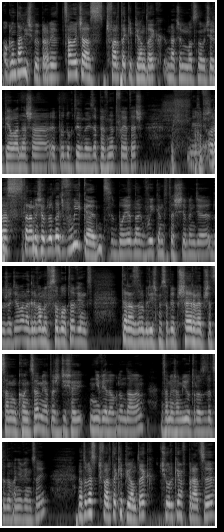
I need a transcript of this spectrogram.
oglądaliśmy prawie cały czas czwartek i piątek, na czym mocno ucierpiała nasza produktywność, zapewne twoja też. Oraz staramy się oglądać w weekend, bo jednak w weekend też się będzie dużo działa. Nagrywamy w sobotę, więc teraz zrobiliśmy sobie przerwę przed samym końcem. Ja też dzisiaj niewiele oglądałem. Zamierzam jutro zdecydowanie więcej. Natomiast czwartek i piątek ciurkiem w pracy,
